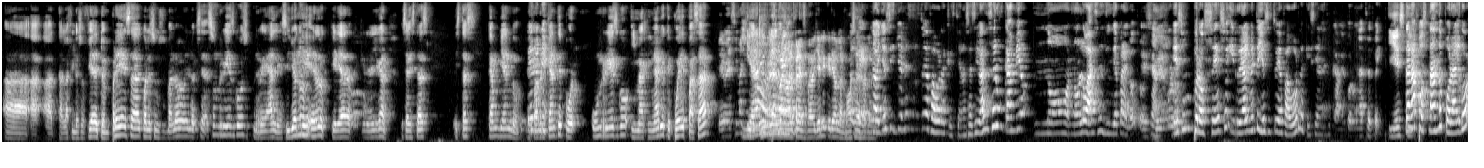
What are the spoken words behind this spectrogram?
a, a- a- a la filosofía de tu empresa, cuáles son sus valores, lo que sea, son riesgos reales. Y yo aquí No. era lo que quería, quería llegar, o sea, estás, estás cambiando de fabricante por un riesgo imaginario que puede pasar. Pero es aquí- imaginario Bueno, realmente. Bueno, espérense, pero Jelly quería hablar, vamos a dejarla. No, yo sí, yo en eso estoy a favor de Cristiano. O sea, si vas a hacer un cambio, no, no lo haces de un día para el otro. O sea, es un proceso y realmente yo sí estoy a favor de que hicieran ese cambio por una 320. y es Están apostando por algo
